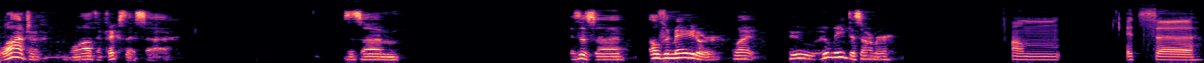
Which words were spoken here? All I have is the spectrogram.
we'll have to we'll have to fix this. Uh, is this um is this uh elven made or what? Who who made this armor? Um, it's a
